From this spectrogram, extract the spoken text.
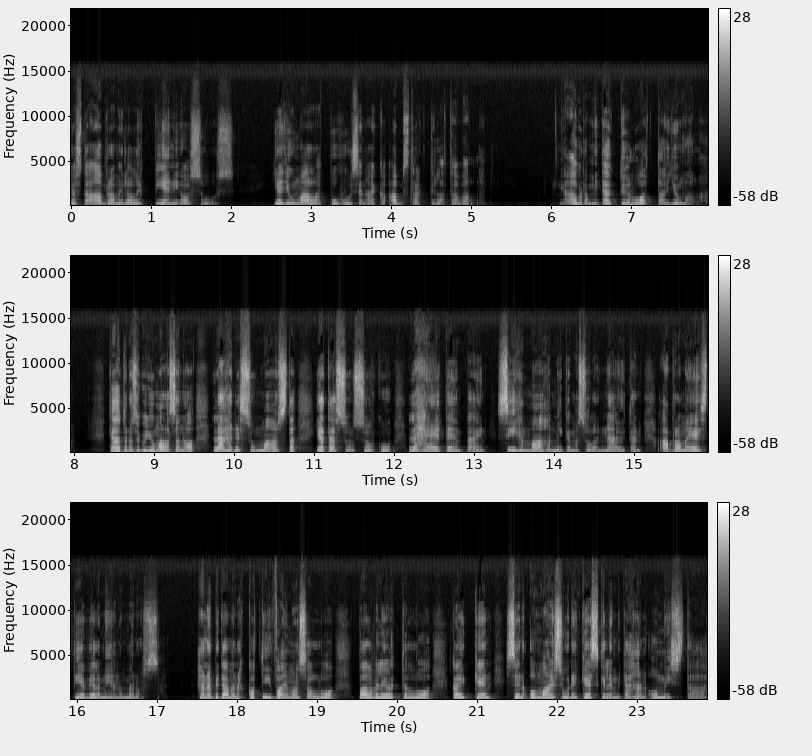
josta Abrahamille oli pieni osuus, ja Jumala puhui sen aika abstraktilla tavalla. Ja Abrahamin täytyy luottaa Jumalaan. Käytännössä kun Jumala sanoo, lähde sun maasta, jätä sun suku, lähde eteenpäin siihen maahan, minkä mä sulle näytän, Abraham ei edes tiedä vielä, mihin on menossa. Hänen pitää mennä kotiin vaimonsa luo, palvelijoiden luo, kaikkeen sen omaisuuden keskelle, mitä hän omistaa,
